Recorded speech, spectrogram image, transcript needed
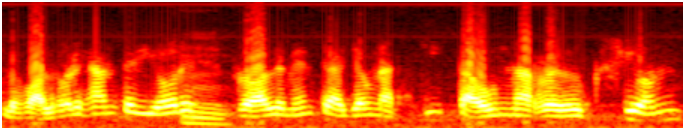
los valores anteriores, Mm. probablemente haya una quita o una reducción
